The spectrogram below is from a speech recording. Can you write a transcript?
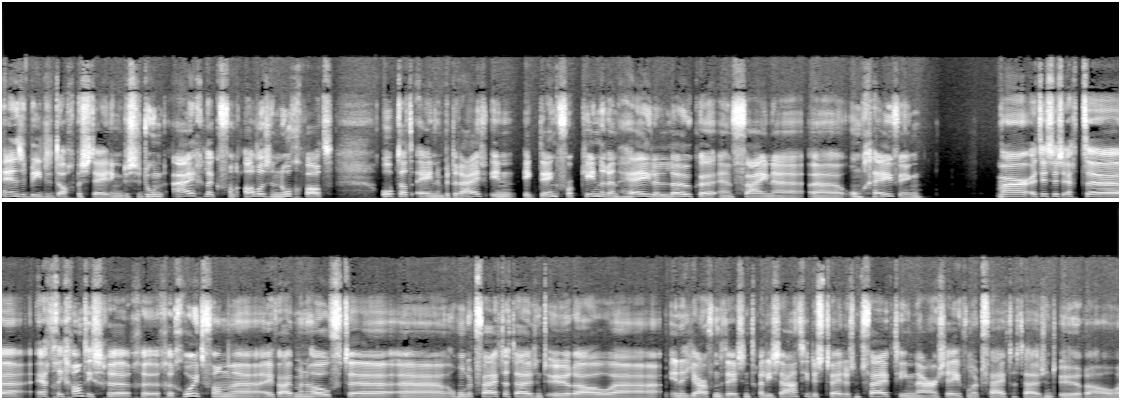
En ze bieden dagbesteding. Dus ze doen eigenlijk van alles en nog wat op dat ene bedrijf. In, ik denk voor kinderen een hele leuke en fijne omgeving. Maar het is dus echt, uh, echt gigantisch ge, ge, gegroeid. Van uh, even uit mijn hoofd uh, 150.000 euro in het jaar van de decentralisatie. Dus 2015 naar 750.000 euro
